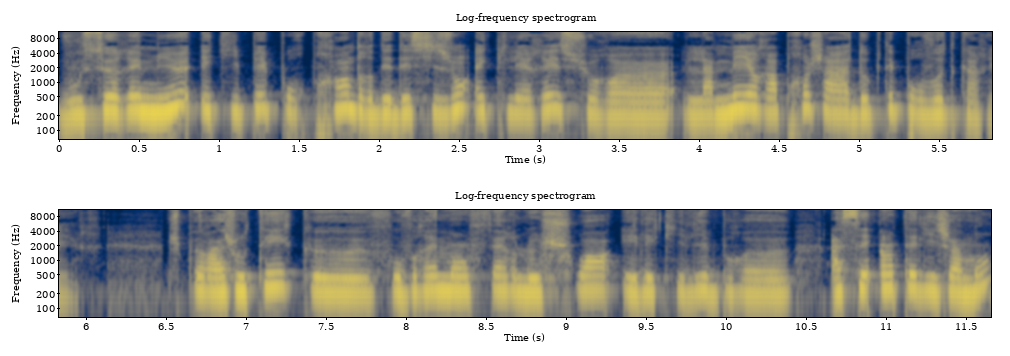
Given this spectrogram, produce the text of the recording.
vous serez mieux équipé pour prendre des décisions éclairées sur euh, la meilleure approche à adopter pour votre carrière. Je peux rajouter qu'il faut vraiment faire le choix et l'équilibre assez intelligemment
